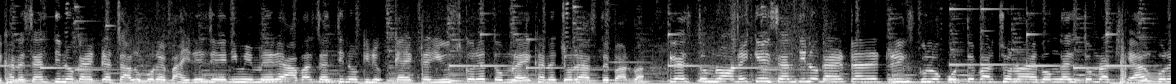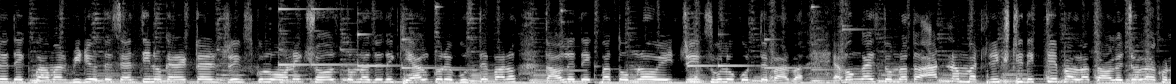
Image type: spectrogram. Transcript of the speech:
এখানে স্যান্তিনো ক্যারেক্টার চালু করে বাইরে যে এনিমি মেরে আবার স্যান্তিনো ক্যারেক্টার ইউজ করে তোমরা এখানে চলে আসতে পারবা। গাইজ তোমরা অনেকেই স্যান্তিনো ক্যারেক্টারের ট্রিক্সগুলো করতে পারছ না এবং গাইজ তোমরা খেয়াল করে দেখবা আমার ভিডিওতে স্যান্তিনো ক্যারেক্টারের ট্রিক্সগুলো অনেক সহজ। তোমরা যদি খেয়াল করে বুঝতে পারো, তাহলে দেখবা তোমরাও এই ট্রিক্সগুলো করতে পারবা। এবং গাইজ তোমরা তো আট নাম্বার ট্রিক্সটি দেখতেই পারলা, তাহলে চলো এখন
